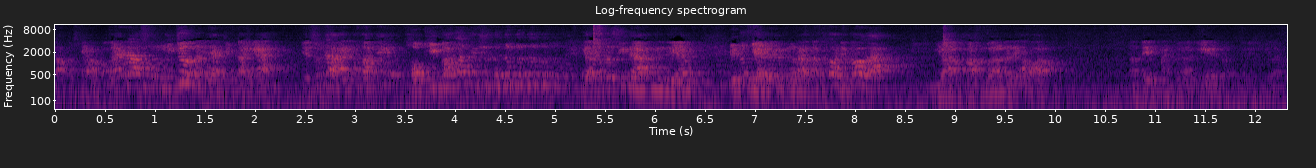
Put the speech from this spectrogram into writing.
statusnya. Apa pokoknya langsung muncul nanti akhirnya ya sudah itu berarti hoki banget itu. Nggak perlu sidang gitu ya. Itu biarnya lebih murah. Tapi kalau ditolak ya harus mulai dari awal. Nanti maju lagi terus jadi bilang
